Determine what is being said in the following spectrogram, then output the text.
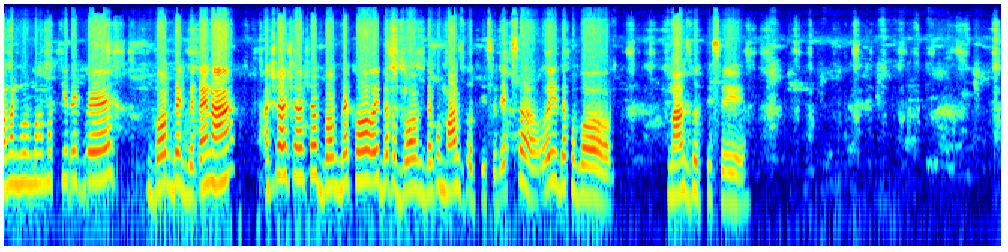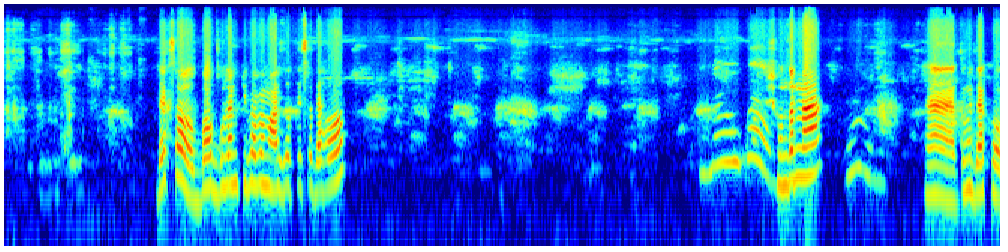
আমার নূর মোহাম্মদ কি দেখবে? বক দেখবে, তাই না? আসো আসো আসো, বক দেখো, ওই দেখো বক, দেখো মাছ ধরতেছে, দেখছ? ওই দেখো বক, মাছ ধরতেছে। দেখছ বক গুলান কীভাবে মাছ ধরতেছে, দেখো? সুন্দর না? হ্যাঁ তুমি দেখো।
